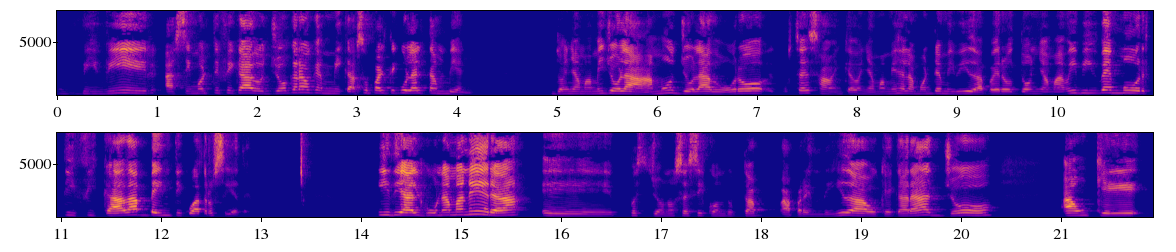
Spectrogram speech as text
vivir así mortificado. Yo creo que en mi caso particular también. Doña Mami yo la amo, yo la adoro. Ustedes saben que Doña Mami es el amor de mi vida, pero Doña Mami vive mortificada 24/7 y de alguna manera, eh, pues yo no sé si conducta aprendida o qué cara, yo, aunque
